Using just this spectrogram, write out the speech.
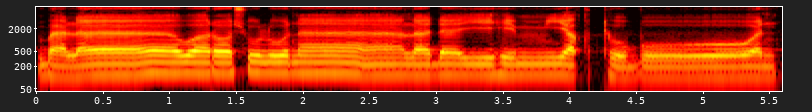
bala wa rasuluna ladaihim yaktubun.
